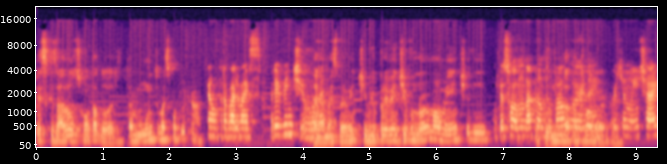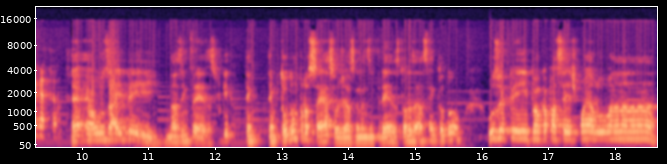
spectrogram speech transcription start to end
pesquisar outros contadores. Então é muito mais complicado. É um trabalho mais preventivo, É né? mais preventivo. E o preventivo, normalmente, ele O pessoal não dá tanto Não dá valor, tanto né? valor, é. Porque não enxerga tanto. é, é usar IPI nas empresas. Porque tem, tem todo um processo, hoje as grandes empresas, todas elas têm todo. Usa o EPI, põe o capacete, põe a luva, não, não, não, não, não.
